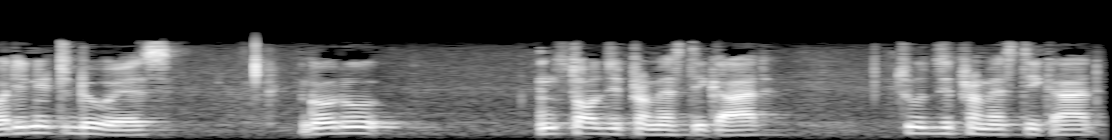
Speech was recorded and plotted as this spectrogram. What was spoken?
What you need to do is go to install zip from SD card choose zip from SD card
